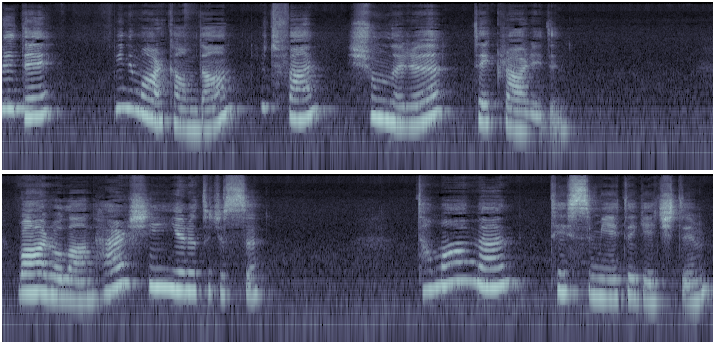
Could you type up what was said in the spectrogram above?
Ve de benim arkamdan lütfen şunları tekrar edin. Var olan her şeyin yaratıcısı. Tamamen teslimiyete geçtim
